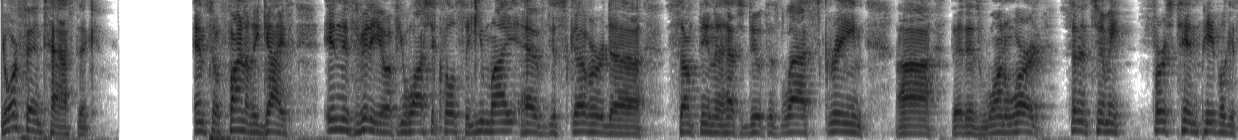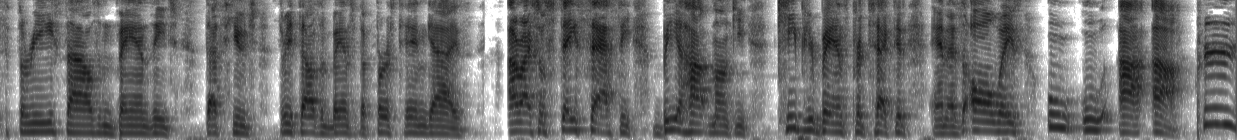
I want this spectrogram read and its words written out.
You're fantastic. And so finally, guys, in this video, if you watch it closely, you might have discovered uh, something that has to do with this last screen uh, that is one word. Send it to me. First 10 people gets 3,000 bands each. That's huge. 3,000 bands for the first 10 guys. All right, so stay sassy, be a hot monkey, keep your bands protected, and as always, ooh, ooh, ah, ah. Peace.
